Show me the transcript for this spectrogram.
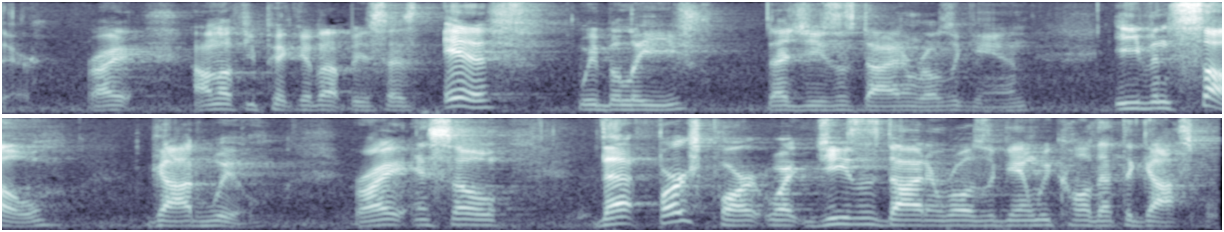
there, right? I don't know if you pick it up. It says, if we believe that Jesus died and rose again, even so, God will, right? And so that first part, right, Jesus died and rose again, we call that the gospel,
